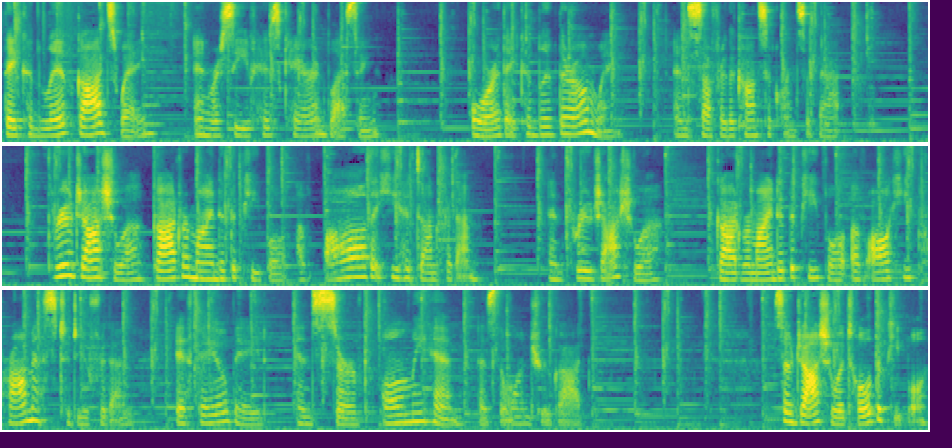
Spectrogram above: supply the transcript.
They could live God's way and receive his care and blessing, or they could live their own way and suffer the consequence of that. Through Joshua, God reminded the people of all that he had done for them. And through Joshua, God reminded the people of all he promised to do for them if they obeyed and served only him as the one true God. So Joshua told the people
